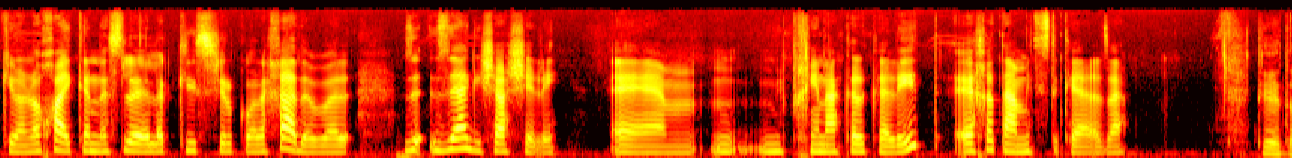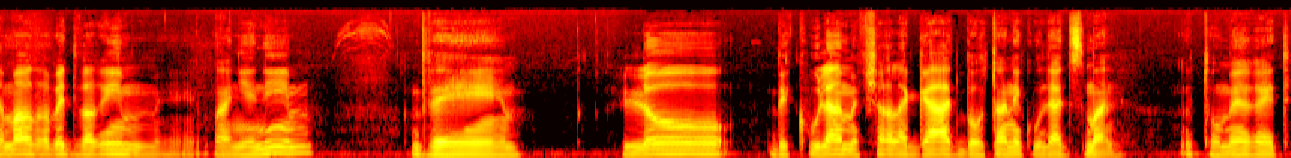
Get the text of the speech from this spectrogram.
כאילו, אני לא יכולה להיכנס לכיס של כל אחד, אבל זה, זה הגישה שלי אמ, מבחינה כלכלית. איך אתה מסתכל על זה? תראי, את אמרת הרבה דברים אה, מעניינים, ולא בכולם אפשר לגעת באותה נקודת זמן. זאת אומרת,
